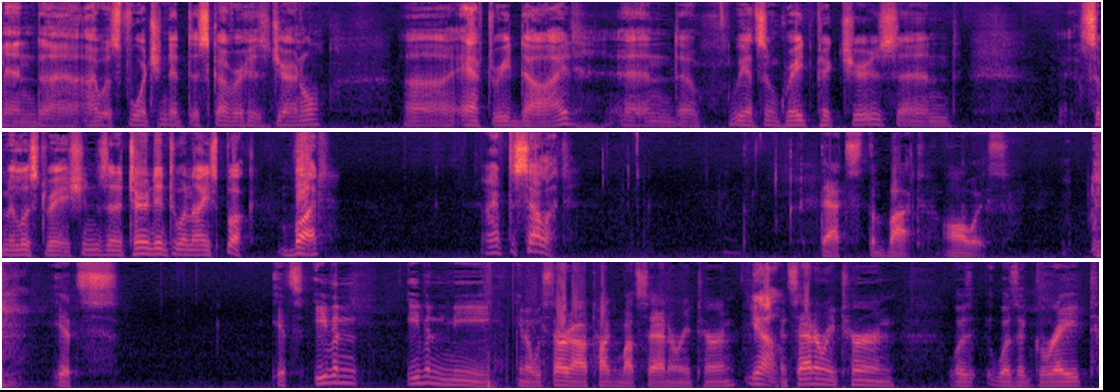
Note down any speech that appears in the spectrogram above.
And uh, I was fortunate to discover his journal uh, after he died. And uh, we had some great pictures and some illustrations, and it turned into a nice book. But I have to sell it. That's the but always. it's it's even even me. You know, we started out talking about Saturn Return. Yeah. And Saturn Return was was a great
